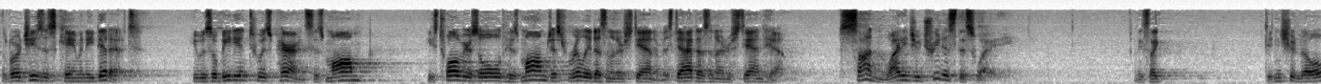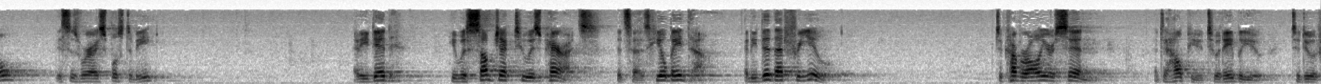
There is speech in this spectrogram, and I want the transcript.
The Lord Jesus came and He did it. He was obedient to His parents. His mom, he's 12 years old. His mom just really doesn't understand him. His dad doesn't understand him. Son, why did you treat us this way? And he's like, Didn't you know this is where I was supposed to be? And he did. He was subject to his parents, it says. He obeyed them. And he did that for you to cover all your sin and to help you, to enable you to do it,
